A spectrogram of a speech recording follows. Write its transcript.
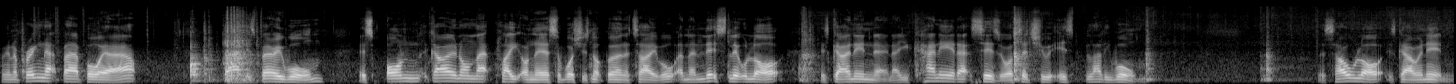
we're going to bring that bad boy out. That is very warm. It's on going on that plate on there, so watch it's not burn the table. And then this little lot is going in there. Now you can hear that sizzle. I said to you, it is bloody warm. This whole lot is going in.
